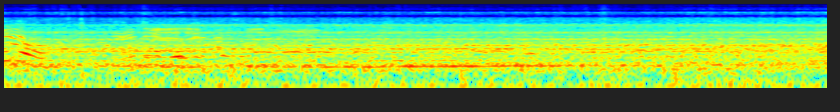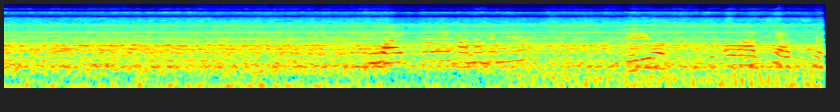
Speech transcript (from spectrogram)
দিব। হোয়াইট কালার বানাবেন না? দেরি হবে। ও আচ্ছা আচ্ছা।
